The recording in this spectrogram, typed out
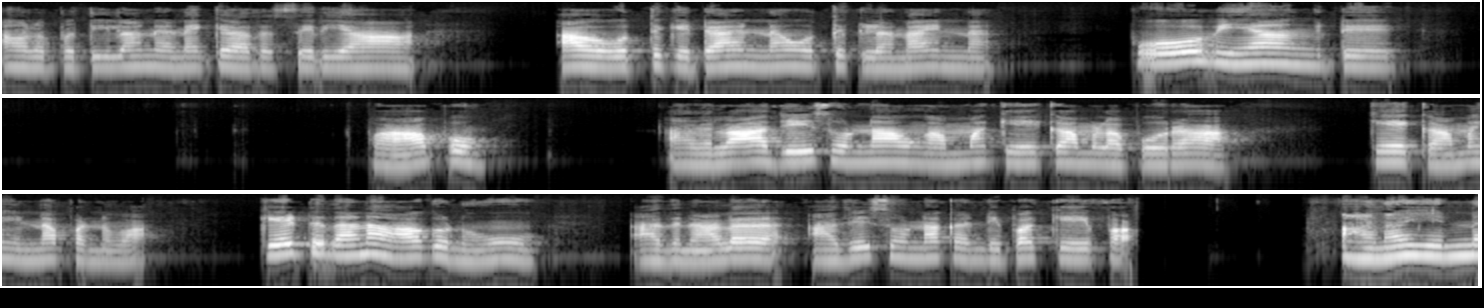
அவளை பற்றிலாம் நினைக்காத சரியா? அவள் ஒத்துக்கிட்டா என்ன? ஒத்துக்கலனா என்ன? போவியா அங்கிட்டு? பார்ப்போம் அதெல்லாம் அஜய் சொன்னா அவங்க அம்மா கேட்காமலா போறா? கேட்காம என்ன பண்ணுவா? கேட்டு தானே ஆகணும். அதனால அஜய் சொன்னா கண்டிப்பாக கேட்பா ஆனால் என்ன?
